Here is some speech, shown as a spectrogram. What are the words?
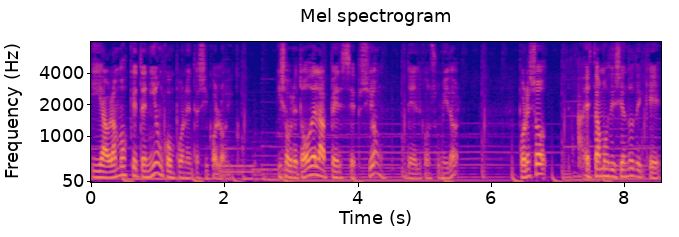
y hablamos que tenía un componente psicológico y sobre todo de la percepción del consumidor. Por eso estamos diciendo de que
